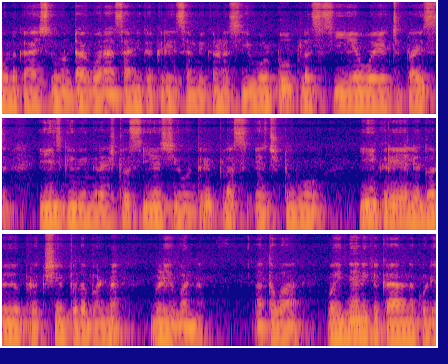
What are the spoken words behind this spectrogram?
ಮೂಲಕ ಹಾಯಿಸಿದ ಉಂಟಾಗುವ ರಾಸಾಯನಿಕ ಕ್ರಿಯೆ ಸಮೀಕರಣ C O two plus C A O H twice is giving rise to C A C O three plus H two O ಈ ಕ್ರಿಯೆಯಲ್ಲಿ ದೊರೆಯುವ ಪ್ರಕ್ಷೇಪದ ಬಣ್ಣ ಬಿಳಿ ಬಣ್ಣ ಅಥವಾ ವೈಜ್ಞಾನಿಕ ಕಾರಣ ಕೊಡಿ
